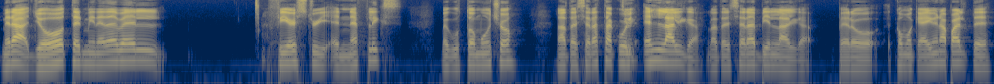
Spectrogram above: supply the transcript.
Mira, yo terminé de ver Fear Street en Netflix. Me gustó mucho. La tercera está cool. Sí. Es larga. La tercera es bien larga. Pero como que hay una parte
